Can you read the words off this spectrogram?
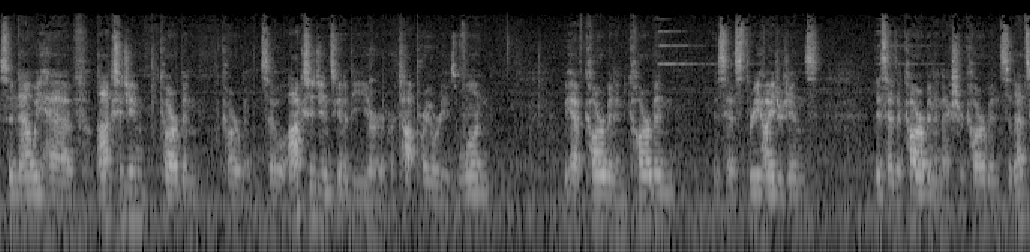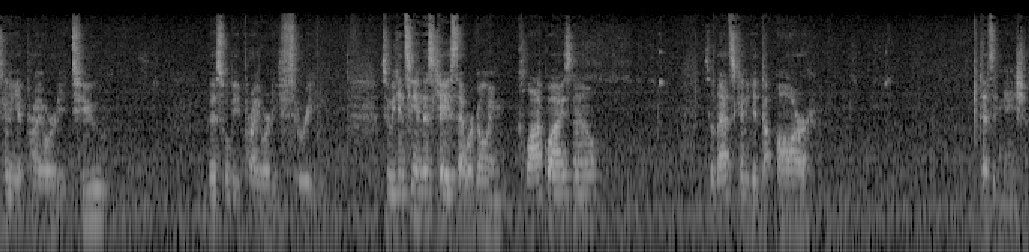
So now we have oxygen, carbon, carbon. So oxygen is going to be our, our top priority is 1. We have carbon and carbon. This has three hydrogens. This has a carbon and extra carbon, so that's going to get priority 2. This will be priority 3. So we can see in this case that we're going clockwise now. So that's going to get the R designation.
